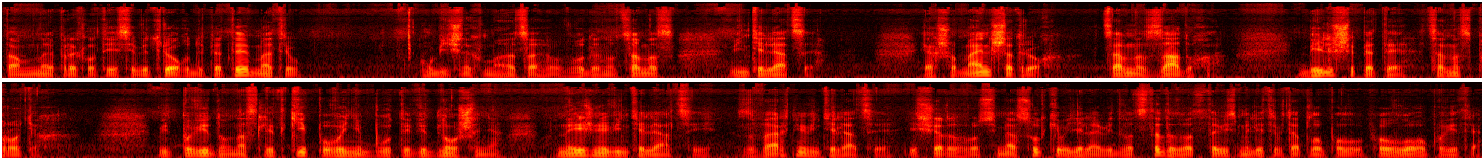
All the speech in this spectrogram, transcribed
Там, наприклад, якщо від 3 до 5 метрів кубічних в годину, це в нас вентиляція. Якщо менше трьох, це в нас задуха. Більше п'яти це в нас протяг. Відповідно, в нас літки повинні бути відношення нижньої вентиляції з верхньої вентиляції. І ще раз говорю, сім'я сутки виділяє від 20 до 28 літрів теплого вологого повітря.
